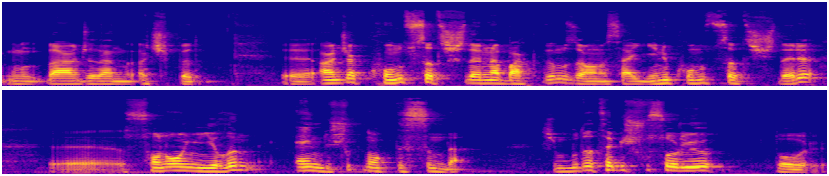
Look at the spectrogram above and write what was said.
Bunu daha önceden de açıkladım. E, ancak konut satışlarına baktığım zaman mesela yeni konut satışları e, son 10 yılın en düşük noktasında. Şimdi bu da tabii şu soruyu doğuruyor.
